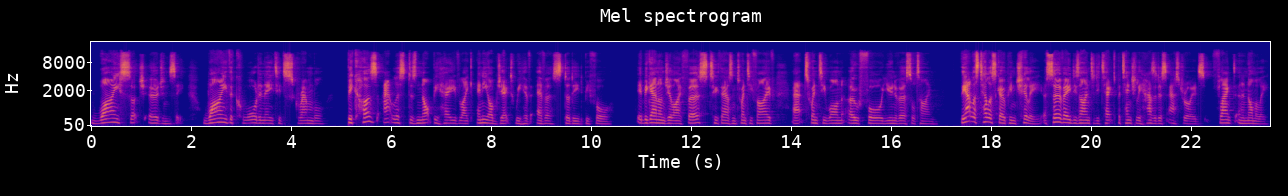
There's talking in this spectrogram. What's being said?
Why such urgency? Why the coordinated scramble because Atlas does not behave like any object we have ever studied before. It began on July 1st, 2025 at 2104 Universal Time. The Atlas telescope in Chile, a survey designed to detect potentially hazardous asteroids, flagged an anomaly.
